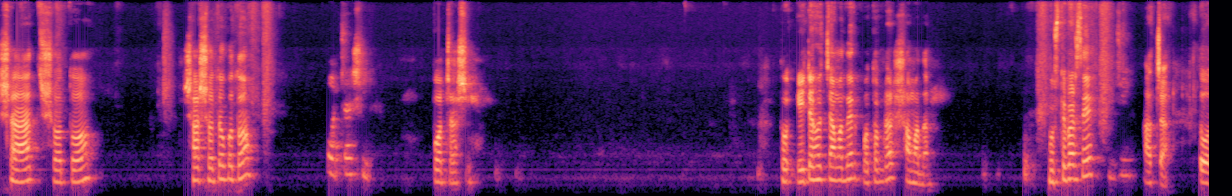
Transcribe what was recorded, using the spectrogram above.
সাত শত সাত শত কত? পঁচাশি। পঁচাশি। তো এটা হচ্ছে আমাদের প্রথমটার সমাধান। বুঝতে পারছি? আচ্ছা তো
